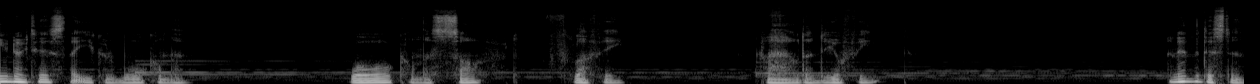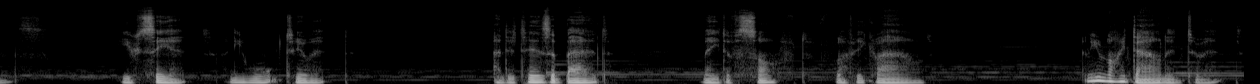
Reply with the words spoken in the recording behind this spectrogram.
you notice that you can walk on them. Walk on the soft, fluffy cloud under your feet. And in the distance, you see it and you walk to it. And it is a bed made of soft, fluffy cloud and you lie down into it.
